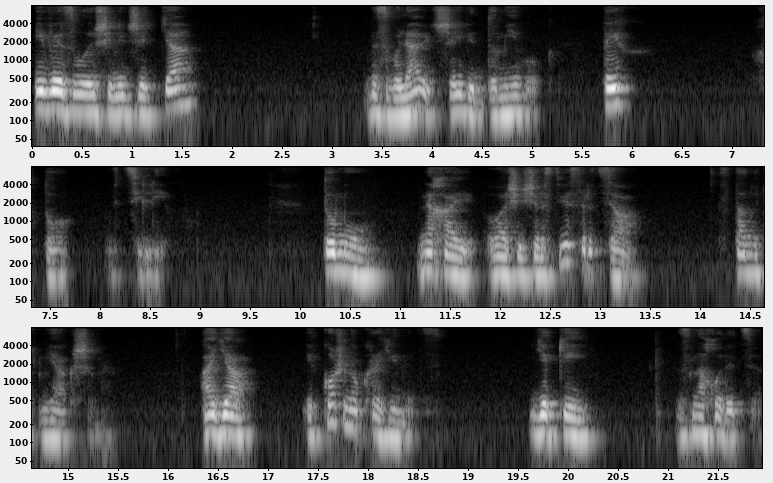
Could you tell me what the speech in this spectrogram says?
і визволивши від життя, визволяють ще й від домівок тих, хто вцілів. Тому нехай ваші черстві серця стануть м'якшими, а я і кожен українець, який знаходиться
